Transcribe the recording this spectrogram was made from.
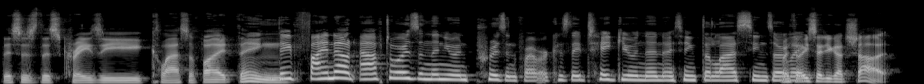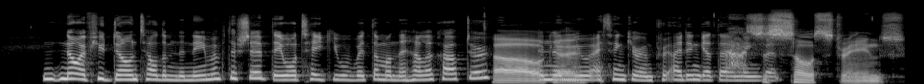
this is this crazy classified thing," They find out afterwards, and then you're in prison forever because they take you. And then I think the last scenes are I thought like, you said you got shot. No, if you don't tell them the name of the ship, they will take you with them on the helicopter. Oh, okay. And then you, I think you're in. Pri- I didn't get that ending, It's but just so strange.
